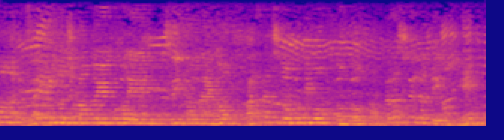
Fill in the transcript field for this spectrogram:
は餌やりの時間ということで、水槽内の魚たちの動きもどんどん新しくなっていますね。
